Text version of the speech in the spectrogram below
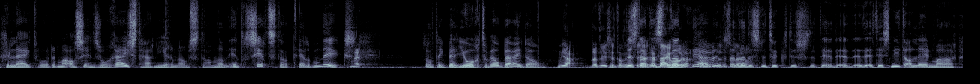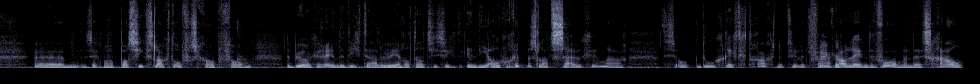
geleid worden. Maar als ze in zo'n rij staan hier in Amsterdam, dan interesseert ze dat helemaal niks. Nee. Want ik ben, je hoort er wel bij dan. Ja, dat is het. Dat dus is dat erbij horen. Ja, dat, dat, is natuurlijk... Dus het, het, is niet alleen maar, um, zeg maar passief slachtofferschap van de burger in de digitale mhm. wereld... dat je zich in die algoritmes laat zuigen, maar... Het is ook doelgericht gedrag natuurlijk vaak. Alleen de vorm en de schaal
